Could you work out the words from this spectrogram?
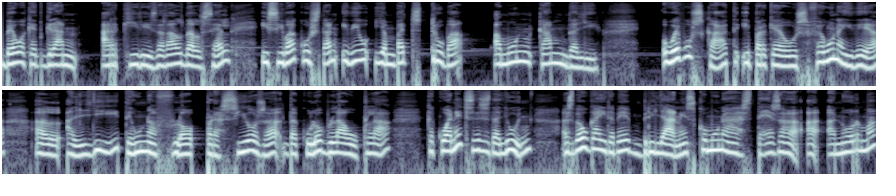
veu aquest gran arc iris de dalt del cel i s'hi va acostant i diu i em vaig trobar amb un camp d'allí. Ho he buscat i perquè us feu una idea, el, el lli té una flor preciosa de color blau clar que quan ets des de lluny es veu gairebé brillant, és com una estesa enorme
